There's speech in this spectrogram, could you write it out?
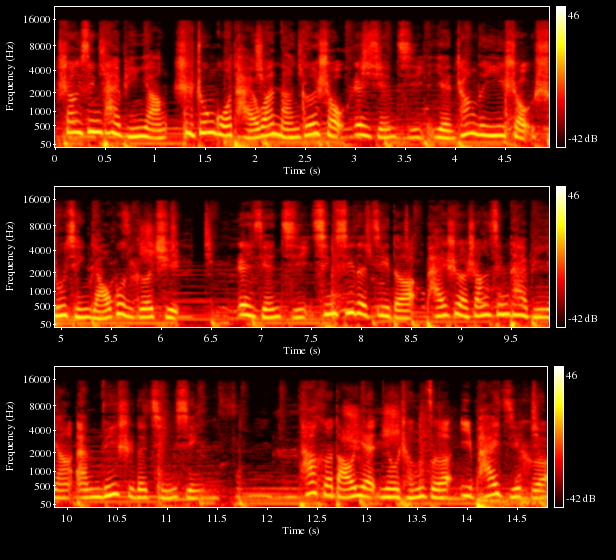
伤心太平洋是中国台湾男歌手任贤齐演唱的一首抒情摇滚歌曲。任贤齐清晰的记得拍摄《伤心太平洋》MV 时的情形，他和导演钮承泽一拍即合，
